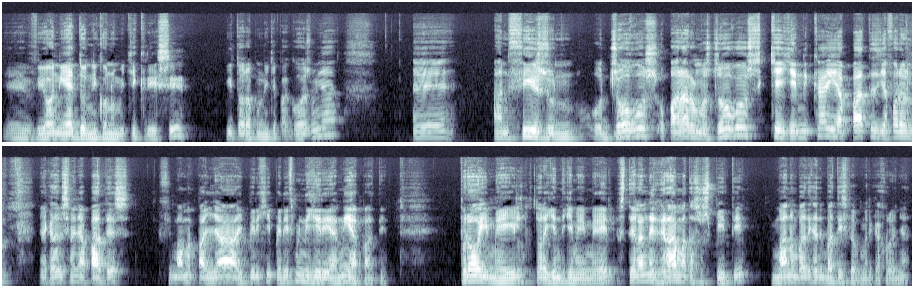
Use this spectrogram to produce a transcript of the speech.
ε, βιώνει έντονη οικονομική κρίση ή τώρα που είναι και παγκόσμια, ε, ανθίζουν ο τζόγος, ο παράνομος τζόγος και γενικά οι απάτες διαφόρων, για να καταλάβεις σημαίνει απάτες, θυμάμαι παλιά υπήρχε η περίφημη Νιγηριανή απάτη. Προ-email, τώρα γίνεται και με email, στέλνανε γράμματα στο σπίτι, η μάνα μου είχα την πατήσει πριν από μερικά χρόνια,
